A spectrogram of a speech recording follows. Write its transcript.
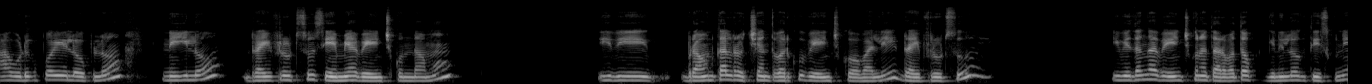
ఆ ఉడికిపోయే లోపల నెయ్యిలో డ్రై ఫ్రూట్స్ సేమియా వేయించుకుందాము. ఇవి బ్రౌన్ కలర్ వచ్చేంత వరకు వేయించుకోవాలి డ్రై ఫ్రూట్స్. ఈ విధంగా వేయించుకున్న తర్వాత ఒక గిన్నెలోకి తీసుకుని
